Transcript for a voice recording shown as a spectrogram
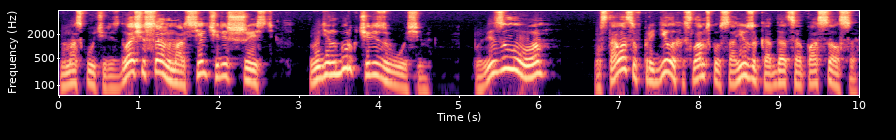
На Москву через два часа, на Марсель через шесть, в Эдинбург через восемь. Повезло. Оставаться в пределах Исламского Союза Каддаци опасался.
